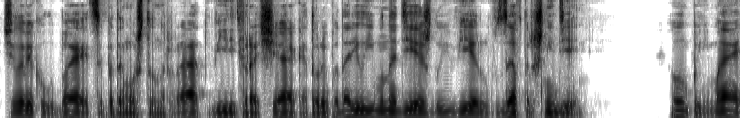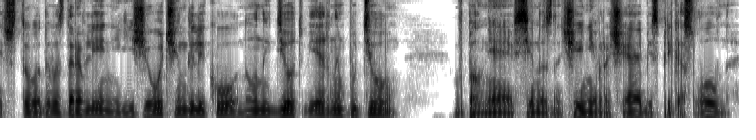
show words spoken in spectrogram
Человек улыбается, потому что он рад видеть врача, который подарил ему надежду и веру в завтрашний день. Он понимает, что до выздоровления еще очень далеко, но он идет верным путем, выполняя все назначения врача беспрекословно.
